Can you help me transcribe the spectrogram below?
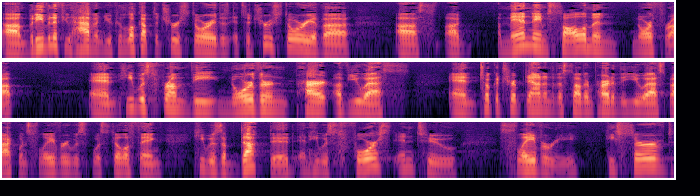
Um, but even if you haven't, you can look up the true story. It's a true story of a, a, a man named Solomon Northup, and he was from the northern part of U.S. and took a trip down into the southern part of the U.S. back when slavery was, was still a thing. He was abducted and he was forced into slavery. He served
